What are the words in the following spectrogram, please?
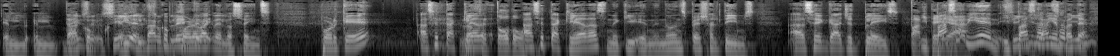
el, el backup, sí, el, el el backup quarterback de- de... los Saints. ¿Por qué? Hace, tacleada- hace todo. hace tacleadas en, no, en special teams, hace gadget plays. Y pasa bien, y Sí, pasa bien, patea. bien.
